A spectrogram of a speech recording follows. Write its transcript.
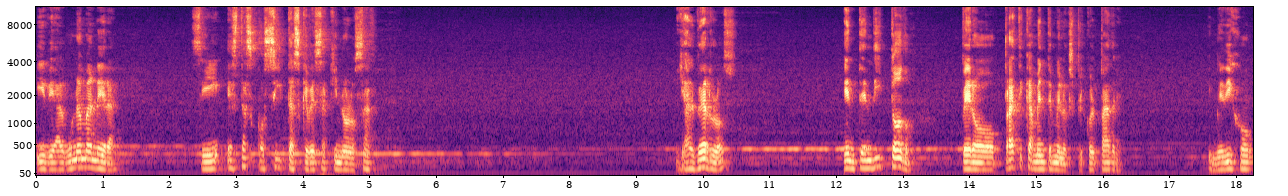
y de alguna manera, si estas cositas que ves aquí no lo saben. Y al verlos, entendí todo, pero prácticamente me lo explicó el padre. Y me dijo,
